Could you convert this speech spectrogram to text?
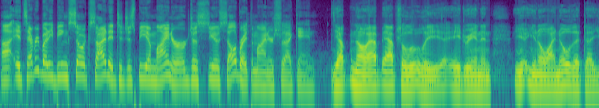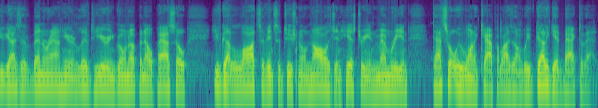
uh, it's everybody being so excited to just be a Miner or just, you know, celebrate the Miners for that game. Yep, no, ab- absolutely, Adrian. And, you, you know, I know that uh, you guys have been around here and lived here and grown up in El Paso. You've got lots of institutional knowledge and history and memory, and that's what we want to capitalize on. We've got to get back to that.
